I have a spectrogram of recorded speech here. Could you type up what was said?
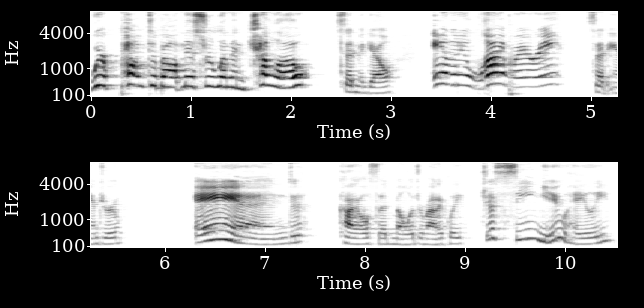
We're pumped about Mr. Lemoncello, said Miguel. And the new library, said Andrew. And, Kyle said melodramatically, just seeing you, Haley.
